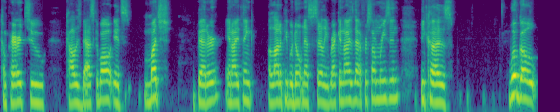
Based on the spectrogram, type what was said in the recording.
compared to college basketball, it's much better. And I think a lot of people don't necessarily recognize that for some reason because we'll go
